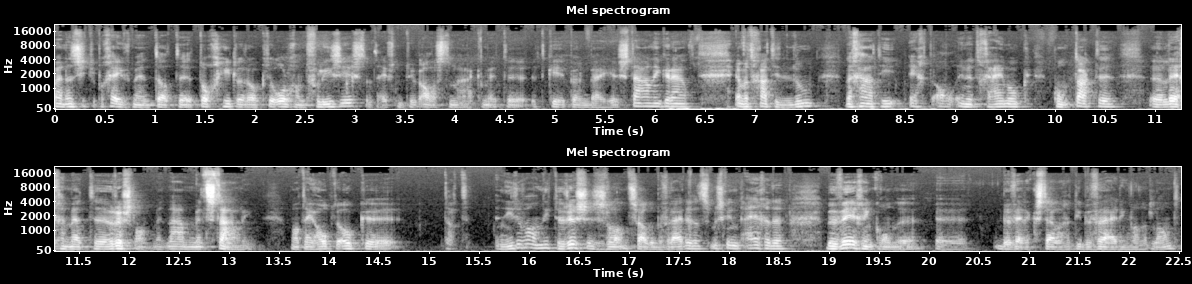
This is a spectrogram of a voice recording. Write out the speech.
Maar dan ziet hij op een gegeven moment dat uh, toch Hitler ook de oorlog aan het verliezen is. Dat heeft natuurlijk alles te maken met uh, het keerpunt bij uh, Stalingrad. En wat gaat hij dan doen? Dan gaat hij echt al in het geheim ook contacten leggen met Rusland, met name met Stalin. Want hij hoopte ook dat in ieder geval niet de Russen zijn land zouden bevrijden. Dat ze misschien een eigen beweging konden bewerkstelligen, die bevrijding van het land.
